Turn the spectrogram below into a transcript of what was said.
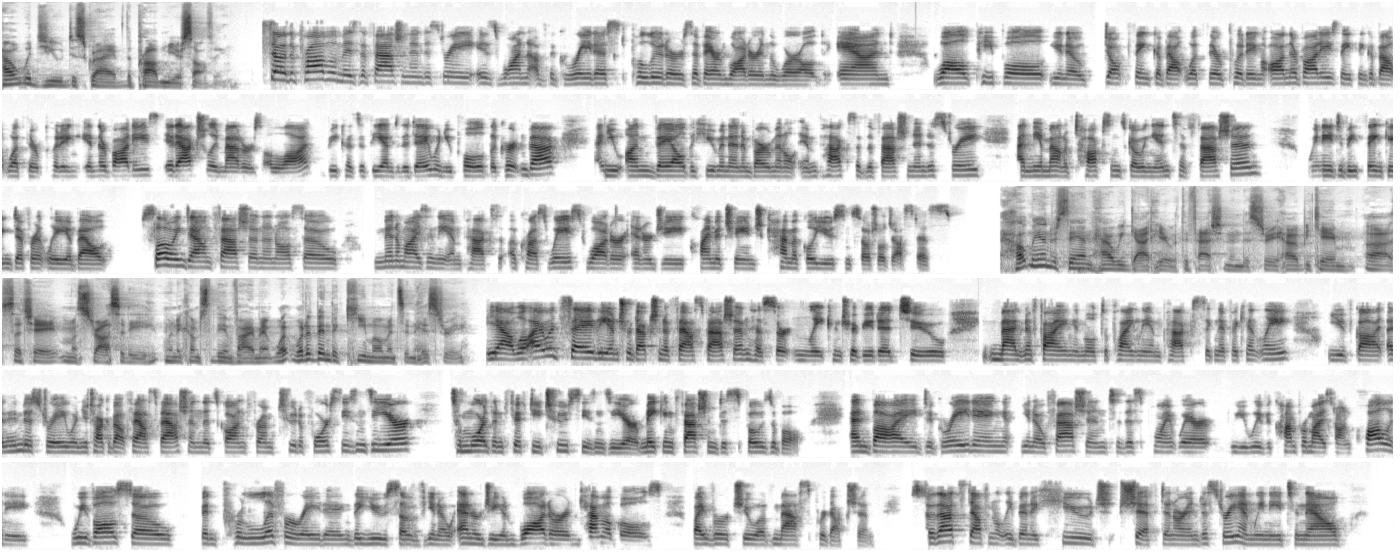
how would you describe the problem you're solving? So the problem is the fashion industry is one of the greatest polluters of air and water in the world. And while people, you know, don't think about what they're putting on their bodies, they think about what they're putting in their bodies. It actually matters a lot because at the end of the day, when you pull the curtain back and you unveil the human and environmental impacts of the fashion industry and the amount of toxins going into fashion, we need to be thinking differently about slowing down fashion and also minimizing the impacts across waste, water, energy, climate change, chemical use, and social justice. Help me understand how we got here with the fashion industry, how it became uh, such a monstrosity when it comes to the environment. What, what have been the key moments in history? Yeah, well, I would say the introduction of fast fashion has certainly contributed to magnifying and multiplying the impact significantly. You've got an industry, when you talk about fast fashion, that's gone from two to four seasons a year to more than 52 seasons a year, making fashion disposable. And by degrading, you know, fashion to this point where we, we've compromised on quality, we've also been proliferating the use of, you know, energy and water and chemicals by virtue of mass production. So that's definitely been a huge shift in our industry and we need to now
